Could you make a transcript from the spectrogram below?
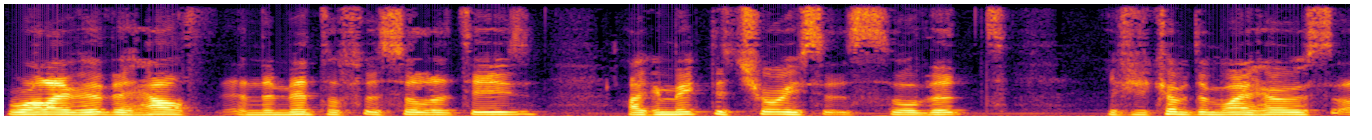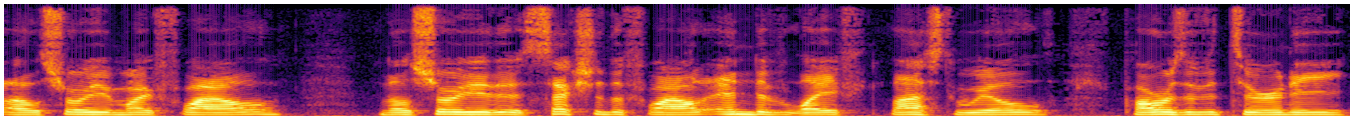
While I've had the health and the mental facilities, I can make the choices so that if you come to my house, I'll show you my file, and I'll show you the section of the file, end of life, last will, powers of attorney,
